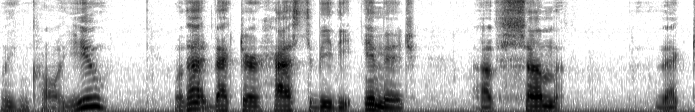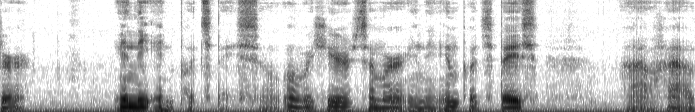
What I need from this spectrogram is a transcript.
we can call u. Well, that vector has to be the image of some vector in the input space. So over here, somewhere in the input space, I'll have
